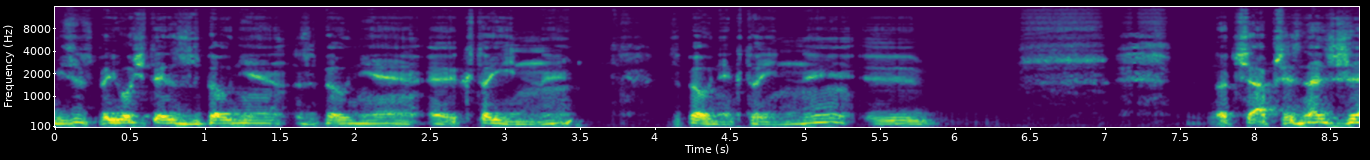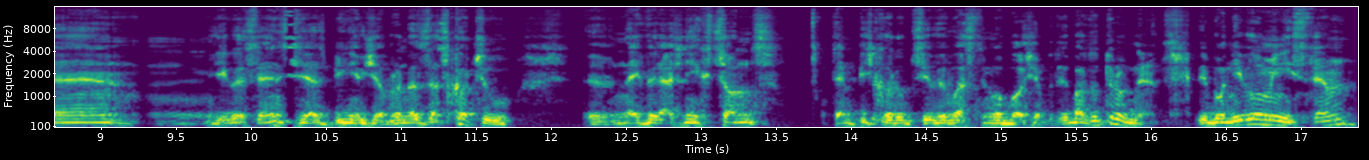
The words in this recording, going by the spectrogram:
Minister Sprawiedliwości to jest zupełnie, zupełnie yy, kto inny. Zupełnie kto inny no, trzeba przyznać, że mm, jego esencja Zbigniew Ziobro nas zaskoczył, y, najwyraźniej chcąc tępić korupcję we własnym obozie, bo to jest bardzo trudne. Gdyby on nie był ministrem,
